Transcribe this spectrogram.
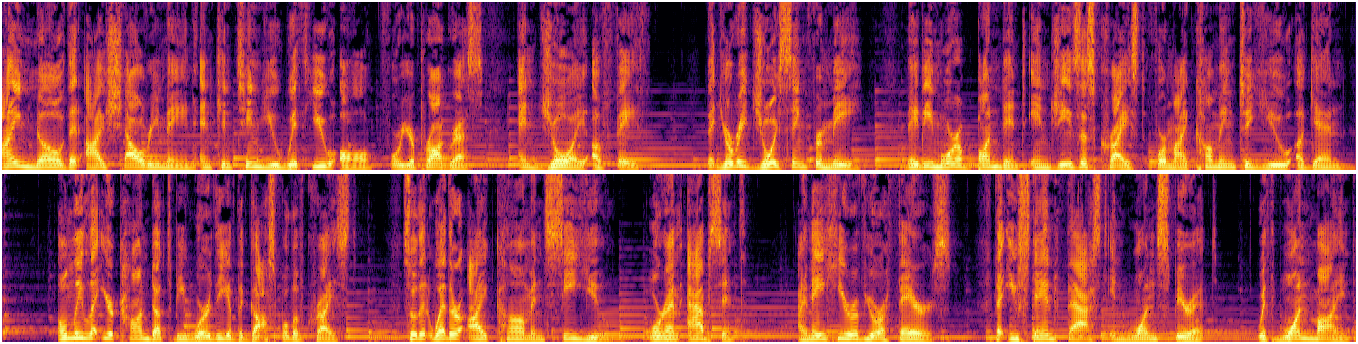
I know that I shall remain and continue with you all for your progress and joy of faith, that your rejoicing for me may be more abundant in Jesus Christ for my coming to you again. Only let your conduct be worthy of the gospel of Christ, so that whether I come and see you or am absent, I may hear of your affairs, that you stand fast in one spirit, with one mind,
